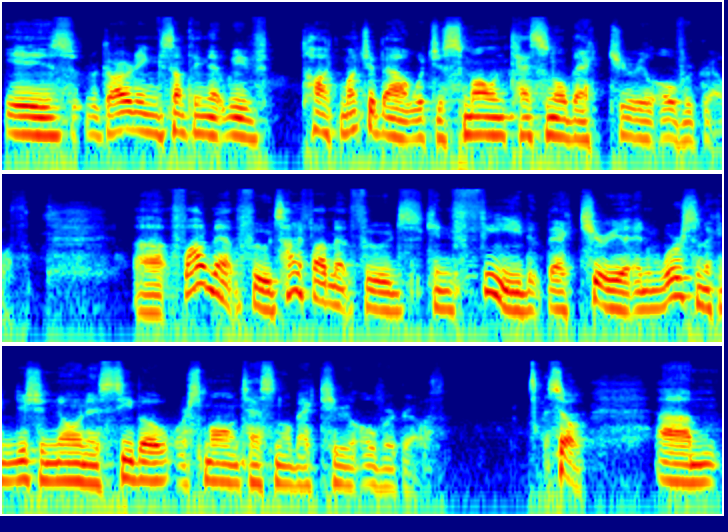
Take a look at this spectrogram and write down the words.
is regarding something that we've talked much about, which is small intestinal bacterial overgrowth. Uh, FODMAP foods, high FODMAP foods, can feed bacteria and worsen a condition known as SIBO or small intestinal bacterial overgrowth. So, um,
